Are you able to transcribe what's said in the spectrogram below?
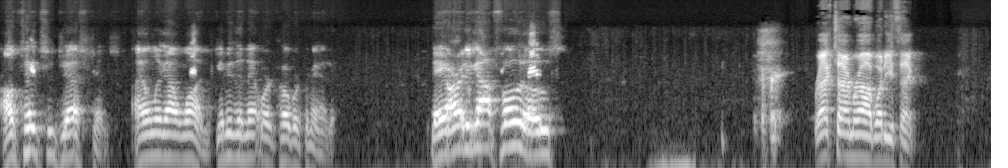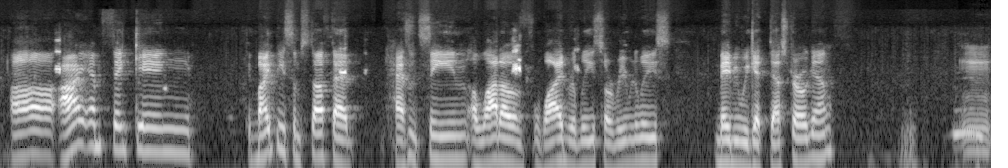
I'll take suggestions. I only got one. Give me the network Cobra Commander. They already got photos. Ragtime, Rob. What do you think? Uh, I am thinking it might be some stuff that hasn't seen a lot of wide release or re-release. Maybe we get Destro again. Mm,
